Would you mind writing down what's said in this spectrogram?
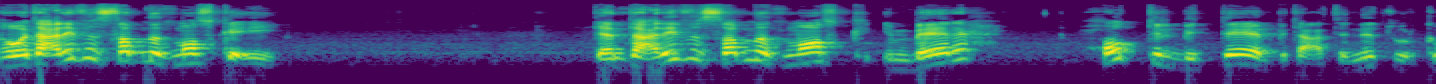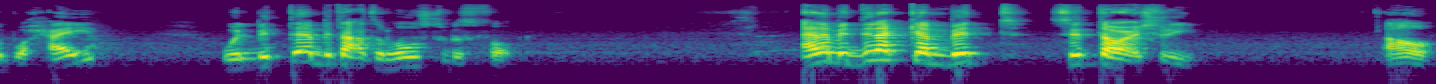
هو تعريف ال subnet mask إيه؟ كان تعريف ال subnet mask امبارح حط البتات بتاعت النتورك بوحايد والبتات بتاعت الهوست بصفار. أنا مدي لك كام bit؟ 26 أهو.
